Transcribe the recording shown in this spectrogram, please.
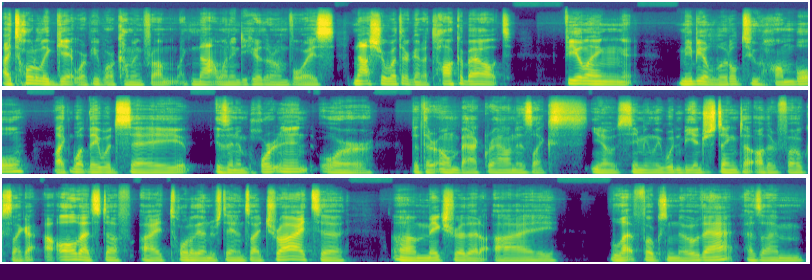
I totally get where people are coming from, like not wanting to hear their own voice, not sure what they're going to talk about, feeling maybe a little too humble, like what they would say isn't important or that their own background is like, you know, seemingly wouldn't be interesting to other folks. Like all that stuff, I totally understand. And so I try to um, make sure that I let folks know that as I'm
